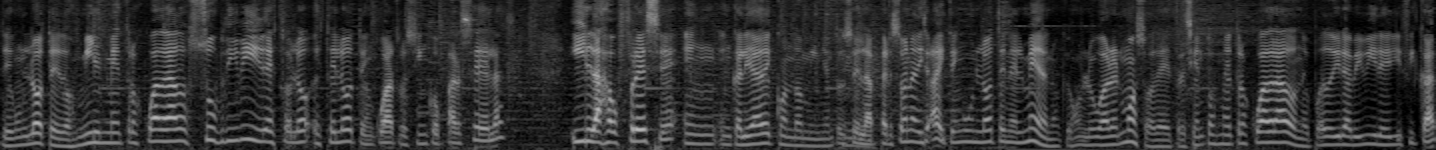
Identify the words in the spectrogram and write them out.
de un lote de 2.000 metros cuadrados subdivide esto, lo- este lote en cuatro o cinco parcelas y las ofrece en, en calidad de condominio. Entonces la persona dice, ay, tengo un lote en el Médano, que es un lugar hermoso, de 300 metros cuadrados, donde puedo ir a vivir e edificar,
